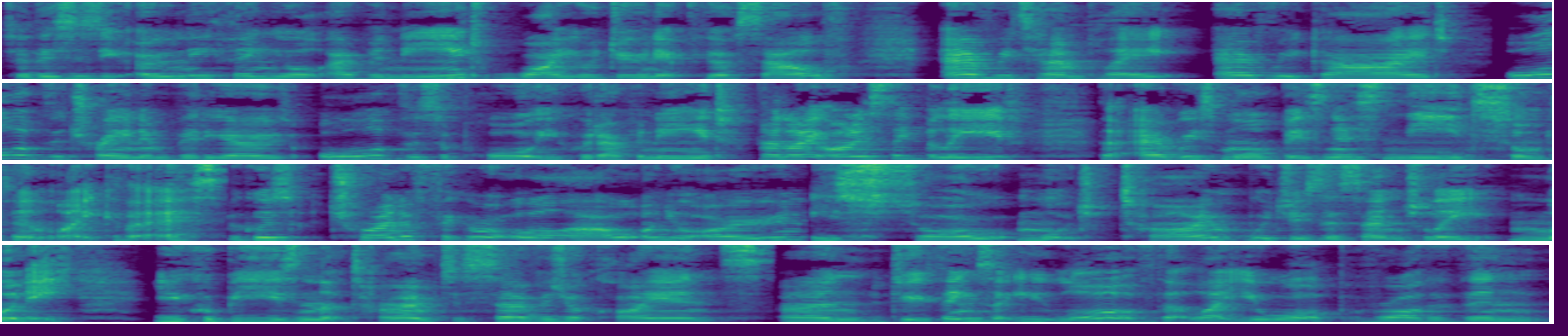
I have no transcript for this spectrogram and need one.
So this is the only thing you'll ever need while you're doing it for yourself. Every template, every guide, all of the training videos, all of the support you could ever need. And I honestly believe that every small business needs something like this because trying to figure it all out on your own is so much time, which is essentially money. You could be using that time to service your clients and do things that you love that light you up rather than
